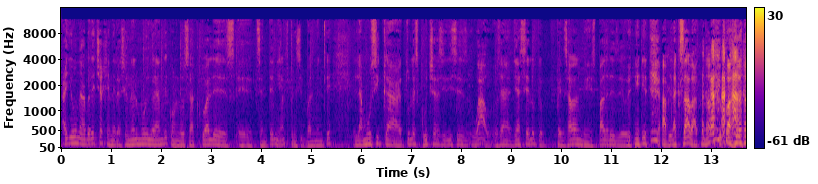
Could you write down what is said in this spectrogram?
hay una brecha generacional muy grande con los actuales eh, centennials principalmente. La música, tú la escuchas y dices, wow, o sea, ya sé lo que pensaban mis padres de oír a Black Sabbath, ¿no? Cuando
